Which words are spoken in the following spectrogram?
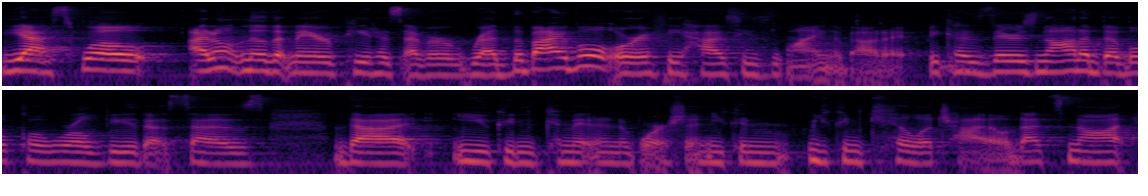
Yes, well, I don't know that Mayor Pete has ever read the Bible, or if he has, he's lying about it because there's not a biblical worldview that says that you can commit an abortion, you can you can kill a child. That's not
